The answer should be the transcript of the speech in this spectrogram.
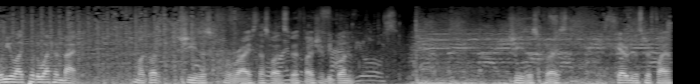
When you, like, put the weapon back. Oh my god. Jesus Christ. That's why the Spitfire should be gone. Jesus Christ. Get rid of the Spitfire.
